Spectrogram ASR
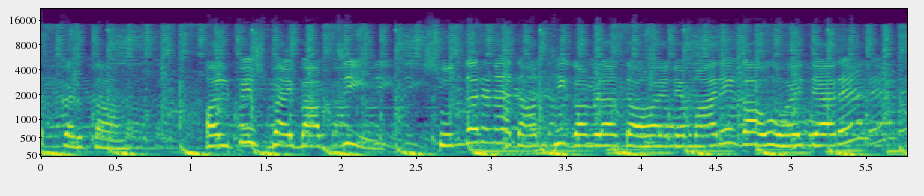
યાદ કરતા. અલ્પેશભાઈ બાપજી સુંદરના ધામથી ગવડાતા હોય ને મારે ગાવું હોય ત્યારે?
